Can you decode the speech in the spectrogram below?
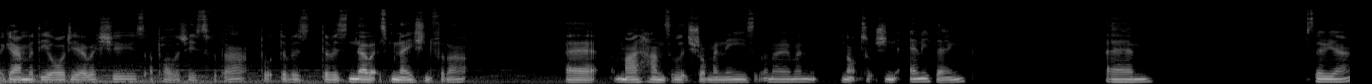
again with the audio issues apologies for that but there is there is no explanation for that. Uh my hands are literally on my knees at the moment not touching anything. Um so yeah.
